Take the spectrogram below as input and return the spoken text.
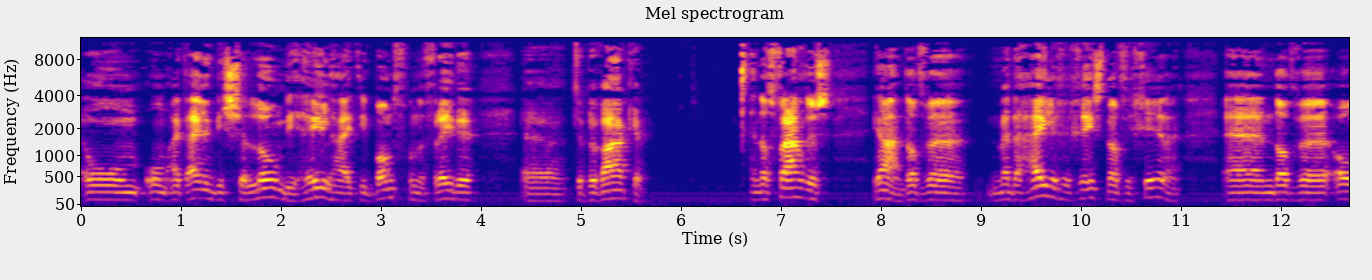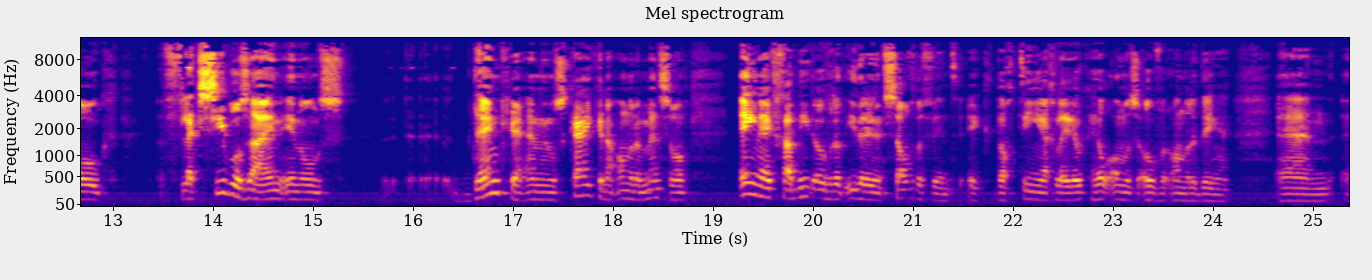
om, om uiteindelijk die shalom, die heelheid, die band van de vrede uh, te bewaken. En dat vraagt dus ja, dat we met de Heilige Geest navigeren. En dat we ook flexibel zijn in ons eh, denken en in ons kijken naar andere mensen. Want eenheid gaat niet over dat iedereen hetzelfde vindt. Ik dacht tien jaar geleden ook heel anders over andere dingen. En uh,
